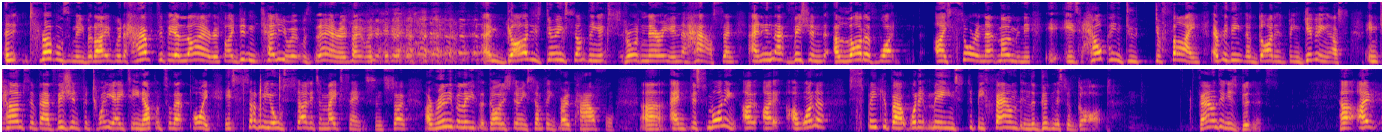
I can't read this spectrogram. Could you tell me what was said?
and it troubles me, but I would have to be a liar if I didn't tell you it was there. If it was... and God is doing something extraordinary in the house. And, and in that vision, a lot of what I saw in that moment is helping to define everything that God has been giving us in terms of our vision for 2018 up until that point. It suddenly all started to make sense. And so I really believe that God is doing something very powerful. Uh, and this morning, I, I, I want to speak about what it means to be found in the goodness of God. Found in His goodness. Uh, I,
